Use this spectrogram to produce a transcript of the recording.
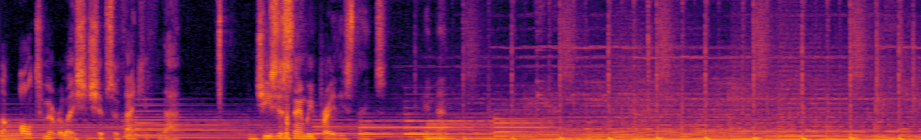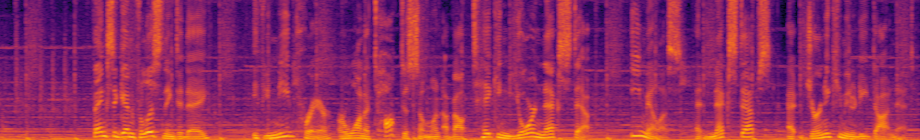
the ultimate relationship. So thank you for that. In Jesus' name we pray these things. Amen. Thanks again for listening today. If you need prayer or want to talk to someone about taking your next step, email us at nextsteps at journeycommunity.net.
